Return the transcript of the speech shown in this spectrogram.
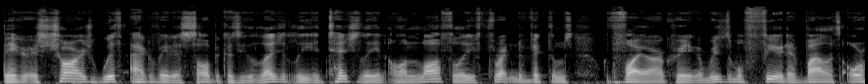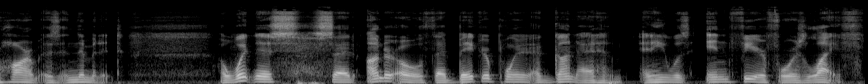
Baker is charged with aggravated assault because he allegedly, intentionally, and unlawfully threatened the victims with a firearm, creating a reasonable fear that violence or harm is imminent. A witness said under oath that Baker pointed a gun at him and he was in fear for his life.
